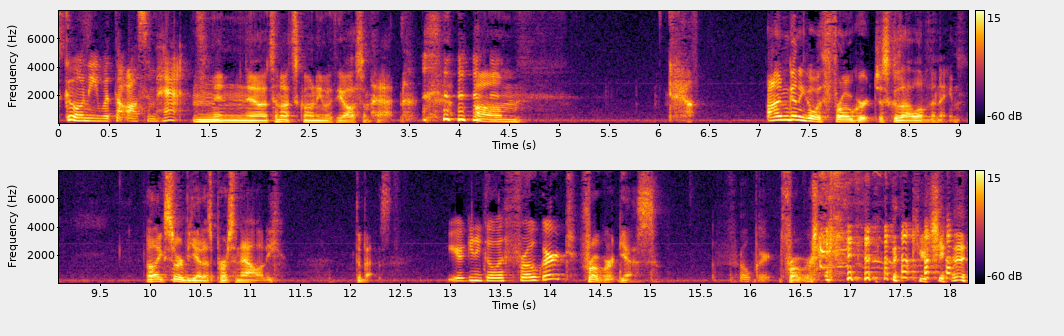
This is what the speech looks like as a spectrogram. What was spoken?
Scony with the awesome hat. Mm, No, it's not Scony with the awesome hat. um, I'm going to go with Frogurt just because I love the name. I like Servietta's personality the best. You're gonna go with Frogurt? Frogurt, yes. Frogurt. Frogurt. Thank you, Shannon.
